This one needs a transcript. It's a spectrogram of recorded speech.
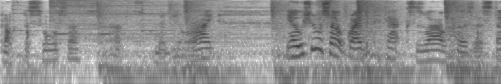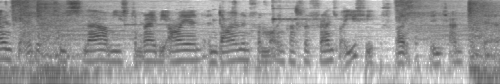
blocked the source. So that's maybe alright. Yeah, we should also upgrade the pickaxe as well because the stone's getting a bit too slow. I'm used to maybe iron and diamond from Minecraft with friends, but I used to like enchanted there.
